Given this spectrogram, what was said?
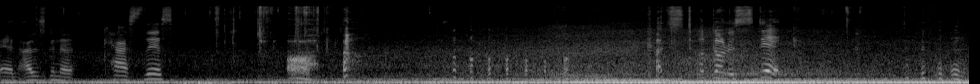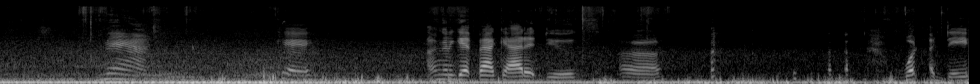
and I was gonna cast this. Oh! Got stuck on a stick. Man. Okay. I'm gonna get back at it, dudes. Uh, what a day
